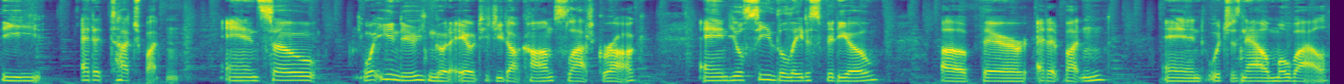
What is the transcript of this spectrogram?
the edit touch button. And so what you can do, you can go to aotg.com slash grog and you'll see the latest video of their edit button and which is now mobile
